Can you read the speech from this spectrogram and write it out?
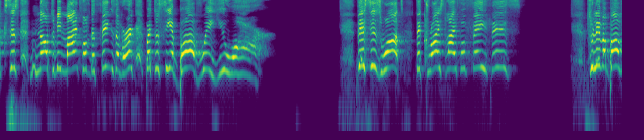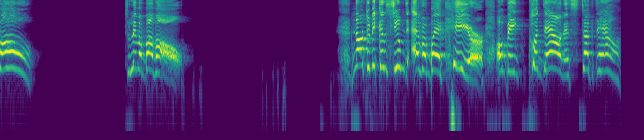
access not to be mindful of the things of earth, but to see above where you are. This is what the Christ life of faith is. To live above all. To live above all. Not to be consumed ever by a care of being put down and stuck down.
